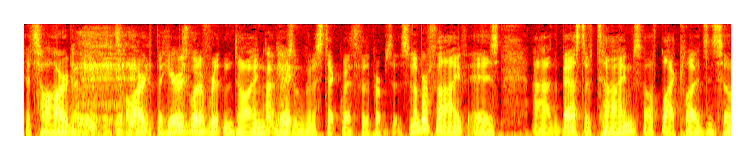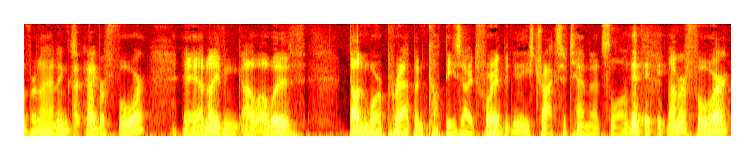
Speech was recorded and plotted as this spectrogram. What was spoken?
It's hard. It's hard. But here's what I've written down, and here's what I'm going to stick with for the purposes. So number five is uh, the best of times off Black Clouds and Silver Linings. Okay. Number four, uh, I'm not even. I, I would have done more prep and cut these out for you, but you know, these tracks are ten minutes long. Number four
